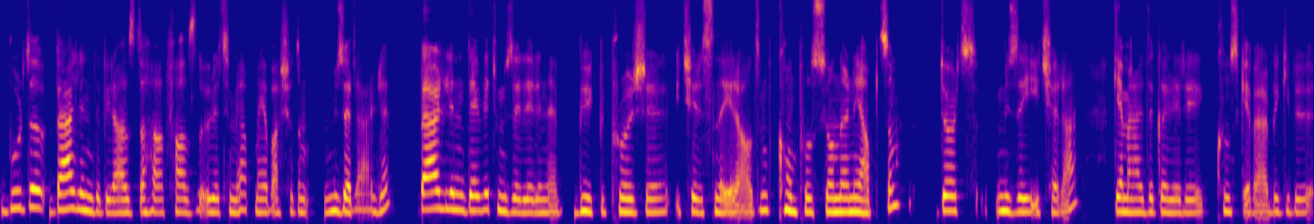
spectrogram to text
burada Berlin'de biraz daha fazla üretim yapmaya başladım müzelerle. Berlin Devlet Müzelerine büyük bir proje içerisinde yer aldım. Kompozisyonlarını yaptım. Dört müzeyi içeren Gemelde Galeri, Kunstgewerbe gibi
